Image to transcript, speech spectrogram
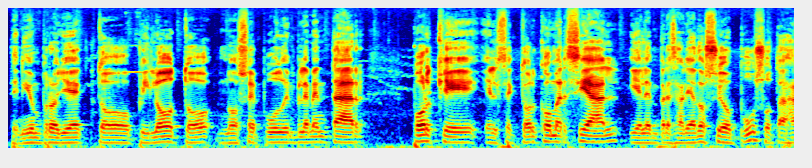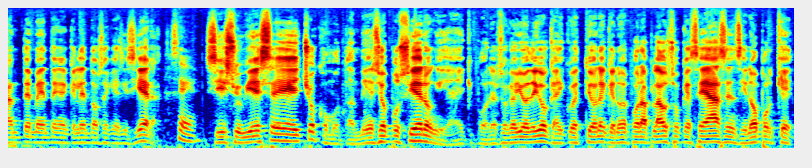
tenía un proyecto piloto, no se pudo implementar porque el sector comercial y el empresariado se opuso tajantemente en aquel entonces que se hiciera. Sí. Si se hubiese hecho, como también se opusieron, y hay, que- por eso que yo digo que hay cuestiones que no es por aplauso que se hacen, sino porque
